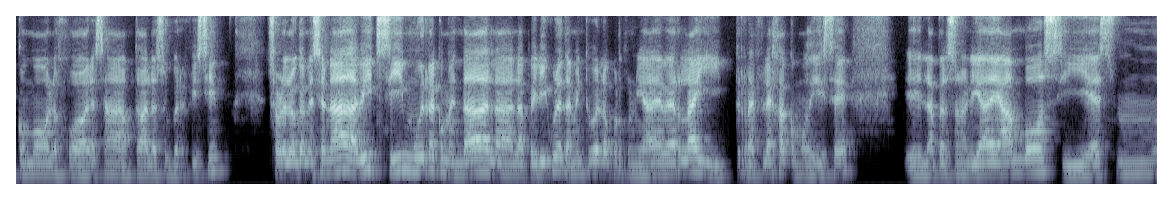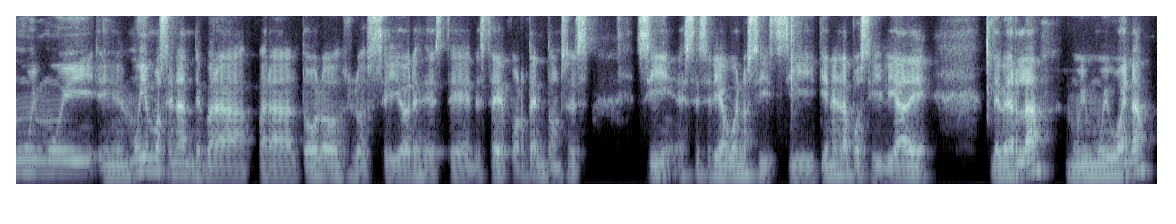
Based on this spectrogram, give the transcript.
cómo los jugadores han adaptado a la superficie. Sobre lo que mencionaba David, sí, muy recomendada la, la película, también tuve la oportunidad de verla y refleja, como dice, eh, la personalidad de ambos y es muy, muy, eh, muy emocionante para, para todos los, los, seguidores de este, de este deporte. Entonces, sí, este sería bueno si, si tienen la posibilidad de, de, verla, muy, muy buena.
